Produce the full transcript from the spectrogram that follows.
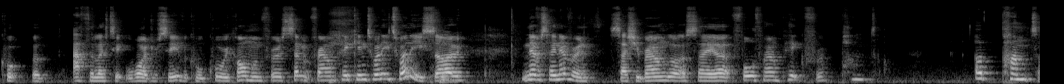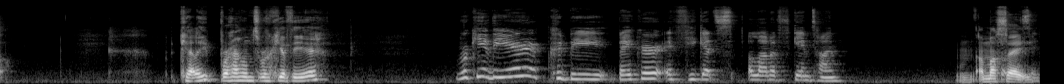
co- a athletic wide receiver called Corey Coleman for a seventh round pick in 2020. So never say never. And Sashi Brown got a say a fourth round pick for a punter. A punter. Kelly, Brown's Rookie of the Year? Rookie of the year could be Baker if he gets a lot of game time. Mm, I must But say, see.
